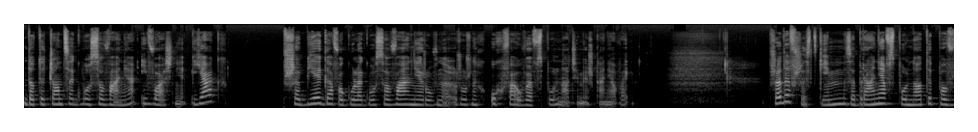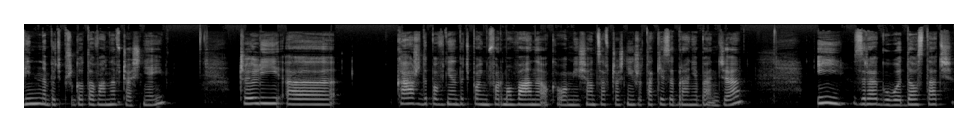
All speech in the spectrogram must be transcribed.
dotyczące głosowania i właśnie jak przebiega w ogóle głosowanie różnych uchwał we wspólnocie mieszkaniowej. Przede wszystkim zebrania wspólnoty powinny być przygotowane wcześniej, czyli e, każdy powinien być poinformowany około miesiąca wcześniej, że takie zebranie będzie i z reguły dostać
